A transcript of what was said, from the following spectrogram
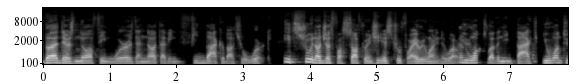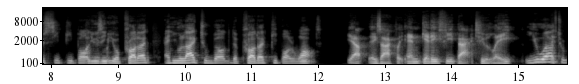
But there's nothing worse than not having feedback about your work. It's true not just for software engineers, it's true for everyone in the world. You want to have an impact. You want to see people using your product and you like to build the product people want. Yeah, exactly. And getting feedback too late you have to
